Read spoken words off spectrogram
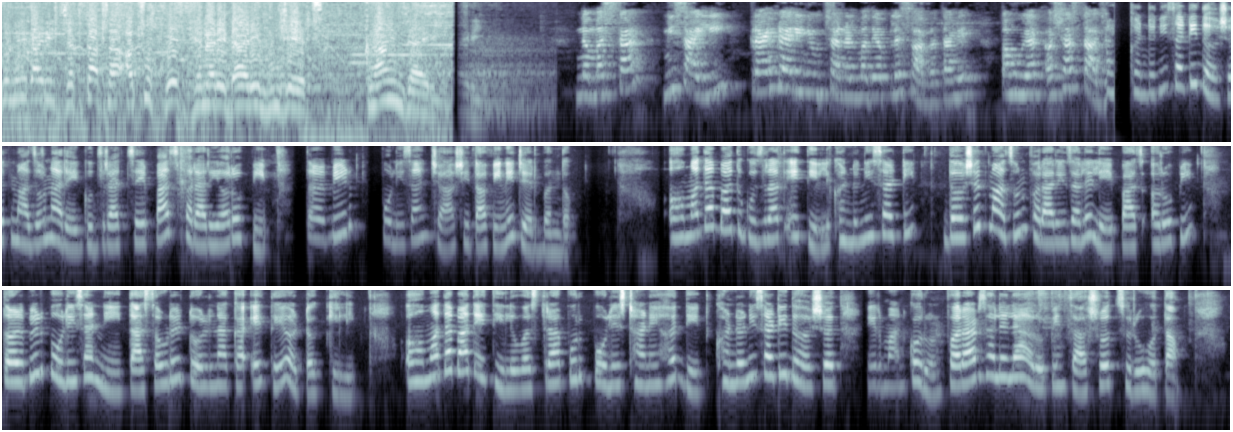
गुन्हेगारी जगताचा अचूक वेध घेणारी डायरी म्हणजेच क्राईम डायरी नमस्कार मी सायली. क्राईम डायरी न्यूज चॅनलमध्ये आपले स्वागत आहे. पाहुयात अशाच ताज्या खंडणीसाठी दहशत माजवणारे गुजरातचे पाच फरारी आरोपी तळबीड पोलिसांच्या शिताफीने जेरबंद. अहमदाबाद गुजरात येथील खंडणीसाठी दहशत माजून फरारी झालेले पाच आरोपी तळबीड पोलिसांनी तासवडे टोल नाका येथे अटक केली. अहमदाबाद येथील वस्त्रापूर पोलीस ठाणे हद्दीत खंडणीसाठी दहशत निर्माण करून फरार झालेल्या आरोपींचा शोध सुरू होता.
